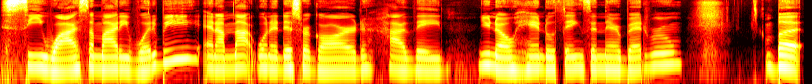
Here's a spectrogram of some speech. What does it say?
see why somebody would be, and I'm not going to disregard how they, you know, handle things in their bedroom. But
